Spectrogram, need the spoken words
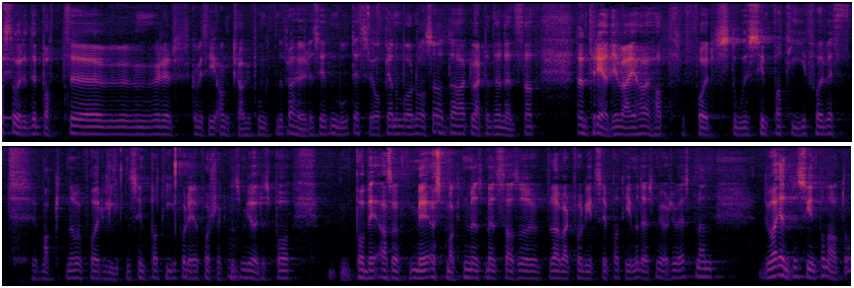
store debatt, eh, eller skal vi si anklagepunktene fra høyresiden mot SV opp gjennom årene også. At det har vært en tendens til at Den tredje vei har hatt for stor sympati for vestmaktene og for liten sympati for de forsøkene som gjøres på, på altså med østmakten, mens, mens altså, det har vært for lite sympati med det som gjøres i vest. Men du har endret syn på Nato.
